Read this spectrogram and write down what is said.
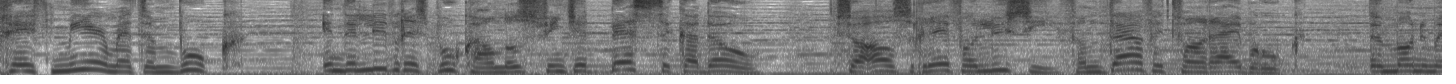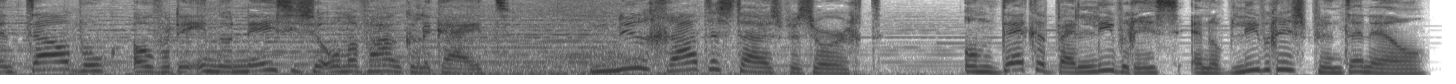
Geef meer met een boek. In de Libris boekhandels vind je het beste cadeau. Zoals Revolutie van David van Rijbroek. Een monumentaal boek over de Indonesische onafhankelijkheid. Nu gratis thuisbezorgd. Ontdek het bij Libris en op Libris.nl.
